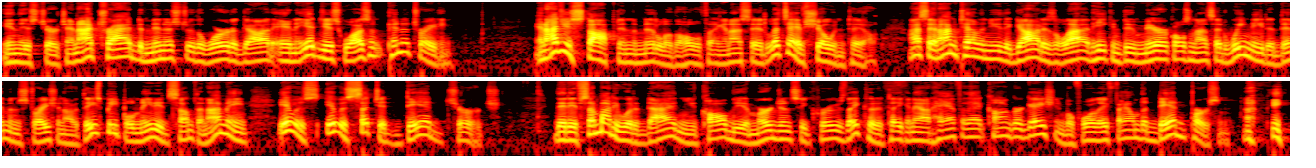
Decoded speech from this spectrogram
in this church, and I tried to minister the Word of God, and it just wasn't penetrating. And I just stopped in the middle of the whole thing, and I said, "Let's have show and tell." I said, I'm telling you that God is alive. He can do miracles. And I said, we need a demonstration of it. These people needed something. I mean, it was, it was such a dead church that if somebody would have died and you called the emergency crews, they could have taken out half of that congregation before they found the dead person. I mean,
